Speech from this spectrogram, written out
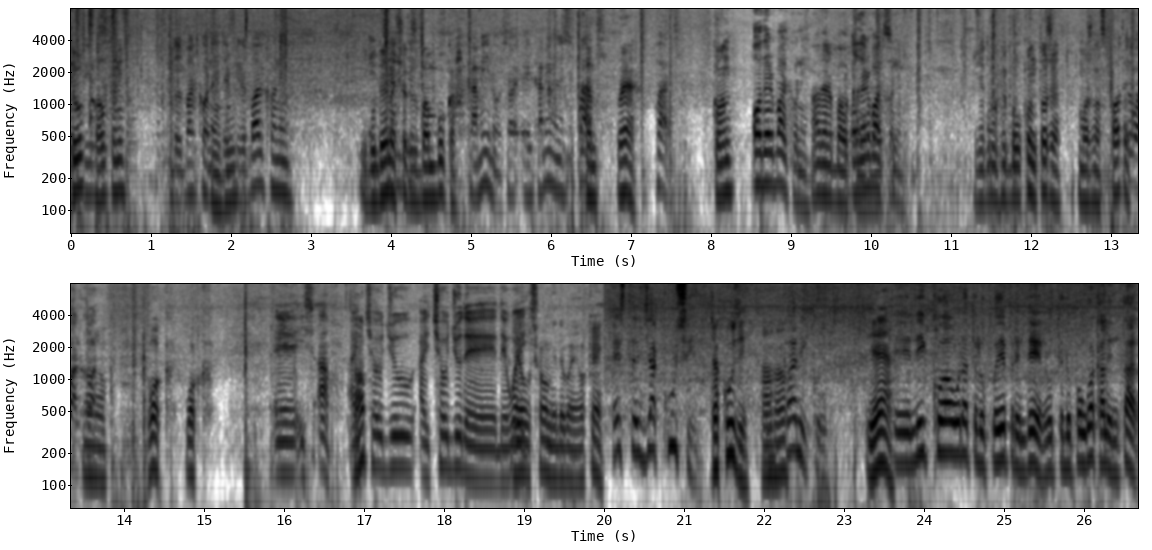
Ту, Desfiles- балконі. Dos balcones, mm -hmm. balcony. І будиночок з бамбука. Camino, ¿sabes? el camino es path. Там, where? path. Кон. Other balcony. Other balcony. Other balcony. Є другий балкон теж, тут можна спати. На ньому. Walk, walk. Eh, it's up. I Up? showed you. I showed you the the way. You'll show me the way, окей. este es jacuzzi Джакузі. Ага. volcánico. Є. Eh, Nico ahora te lo puede prender o te lo pongo a calentar.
